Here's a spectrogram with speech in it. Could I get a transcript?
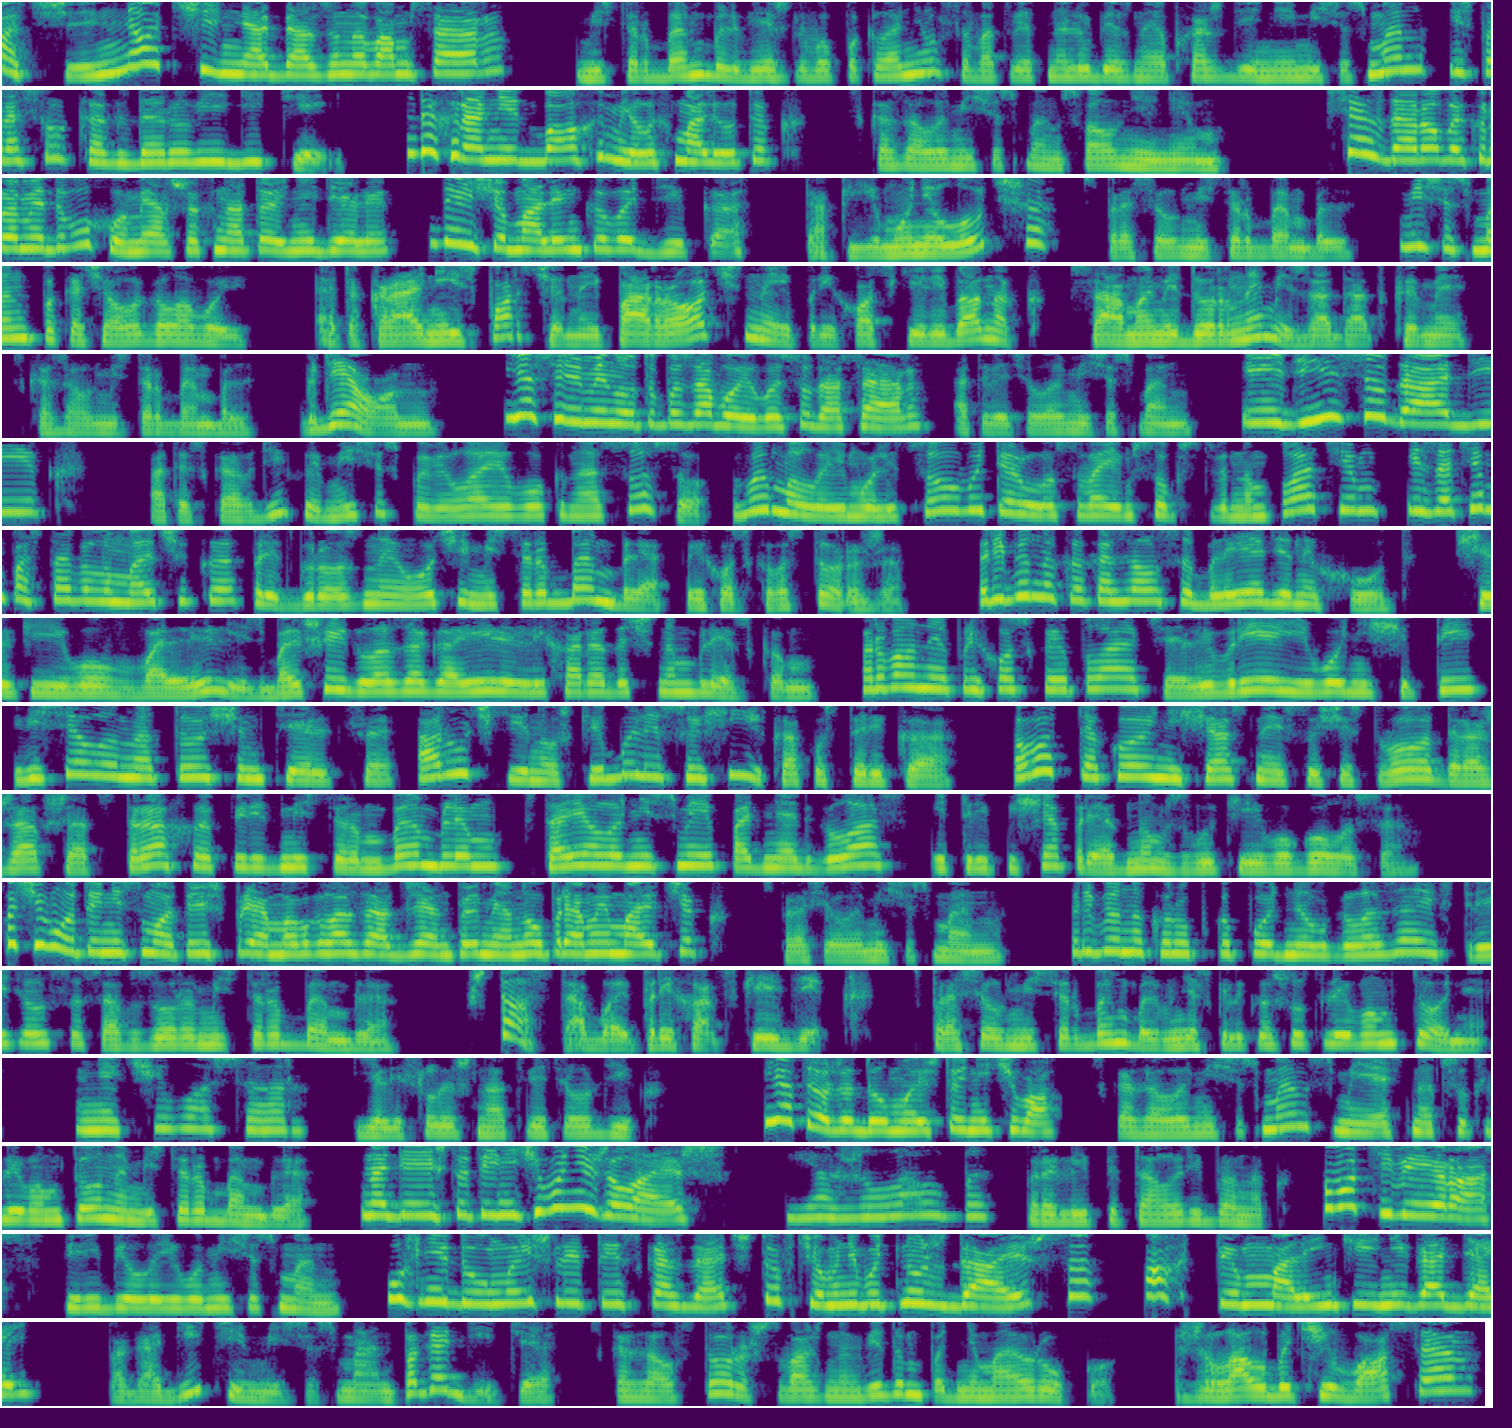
Очень, очень обязана вам, сэр». Мистер Бэмбл вежливо поклонился в ответ на любезное обхождение миссис Мэн и спросил, как здоровье детей. «Да хранит Бог милых малюток», — сказала миссис Мэн с волнением. «Все здоровы, кроме двух умерших на той неделе, да еще маленького Дика». «Так ему не лучше?» — спросил мистер Бэмбл. Миссис Мэн покачала головой. «Это крайне испорченный, порочный приходский ребенок с самыми дурными задатками», — сказал мистер Бэмбл. «Где он?» «Я сию минуту позову его сюда, сэр», — ответила миссис Мэн. «Иди сюда, Дик!» Отыскав Дика, миссис повела его к насосу, вымыла ему лицо, вытерла своим собственным платьем и затем поставила мальчика пред грозные очи мистера Бэмбля, приходского сторожа. Ребенок оказался бледен и худ. Щеки его ввалились, большие глаза горели лихорадочным блеском. Рваное приходское платье, ливрея его нищеты, висело на тощем тельце, а ручки и ножки были сухие, как у старика. Вот такое несчастное существо, дрожавшее от страха перед мистером Бэмблем, стояло не смей поднять глаз и трепеща при одном звуке его голоса. «Почему ты не смотришь прямо в глаза джентльмена, упрямый мальчик?» — спросила миссис Мэн. Ребенок робко поднял глаза и встретился со взором мистера Бэмбля. «Что с тобой, приходский Дик?» — спросил мистер Бэмбль в несколько шутливом тоне. «Ничего, сэр», — еле слышно ответил Дик. «Я тоже думаю, что ничего», — сказала миссис Мэн, смеясь над шутливым тоном мистера Бэмбля. «Надеюсь, что ты ничего не желаешь?» «Я желал бы», — пролепетал ребенок. «Вот тебе и раз», — перебила его миссис Мэн. Уж не думаешь ли ты сказать, что в чем-нибудь нуждаешься? Ах ты, маленький негодяй!» «Погодите, миссис Мэн, погодите», — сказал сторож с важным видом, поднимая руку. «Желал бы чего, сэр?»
